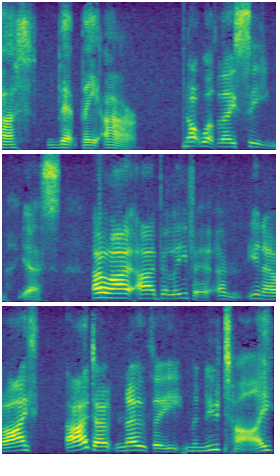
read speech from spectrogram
us that they are. Not what they seem, yes. Oh, I, I believe it. And, you know, I, I don't know the minutiae,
